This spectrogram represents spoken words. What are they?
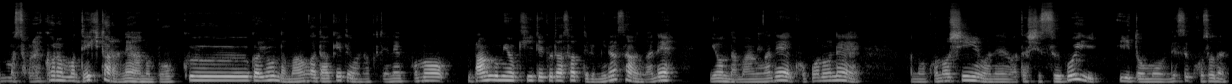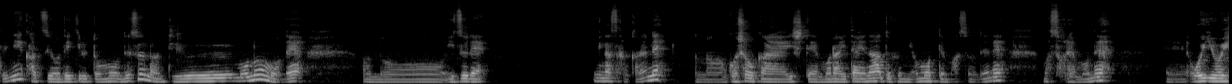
まあ、それからもできたらね、あの僕が読んだ漫画だけではなくてね、この番組を聞いてくださってる皆さんがね、読んだ漫画で、ここのね、あのこのシーンはね、私すごいいいと思うんです。子育てに活用できると思うんです。なんていうものもね、あのいずれ皆さんからね、あのご紹介してもらいたいなというふうに思ってますのでね、まあ、それもね、えー、おいおい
